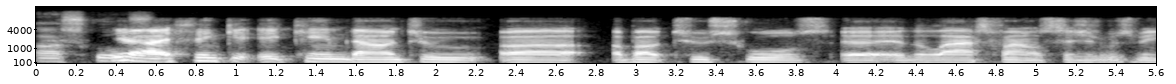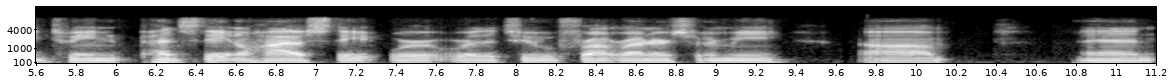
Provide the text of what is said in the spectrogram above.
uh, schools? Yeah, I think it, it came down to uh, about two schools. Uh, the last final decision was between Penn State and Ohio State. Were were the two front runners for me, um, and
